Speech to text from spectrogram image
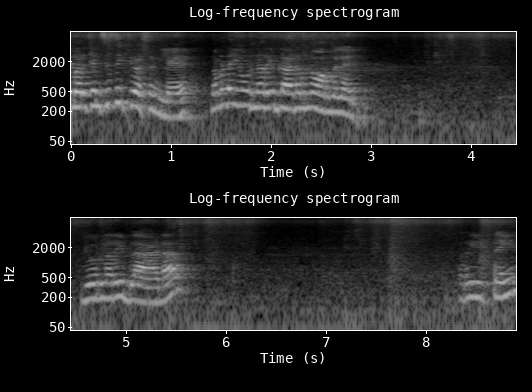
എമർജൻസി സിറ്റുവേഷനിൽ നമ്മുടെ യൂറിനറി ബ്ലാഡർ നോർമൽ ആയിരിക്കും. Urinary bladder retain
